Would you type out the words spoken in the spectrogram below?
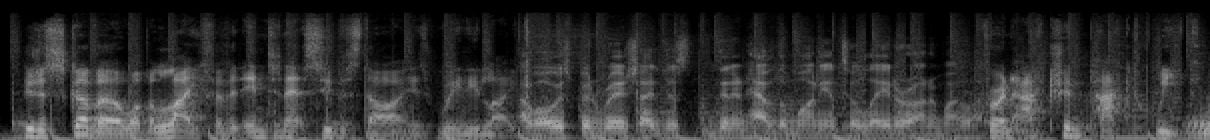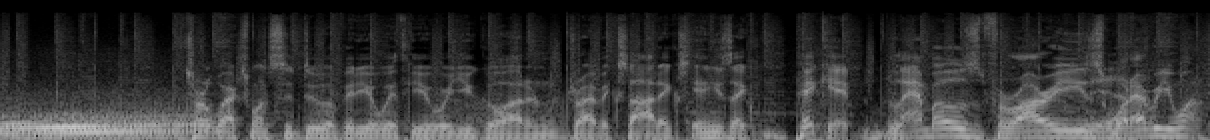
to discover what the life of an internet superstar is really like. I've always been rich. I just didn't have the money until later on in my life. For an action-packed week, Turtle Wax wants to do a video with you where you go out and drive exotics, and he's like, pick it, Lambos, Ferraris, Yeah. whatever you want.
